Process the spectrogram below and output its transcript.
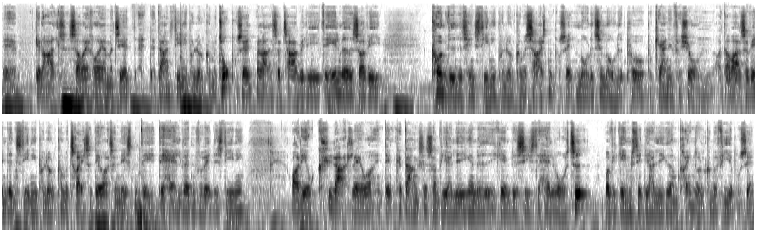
Øh, generelt så refererer man til, at, der er en stigning på 0,2 procent, men altså tager vi lige det hele med, så er vi kun vidne til en stigning på 0,16 procent måned til måned på, på kerneinflationen. Og der var altså ventet en stigning på 0,3, så det var altså næsten det, det halve af den forventede stigning. Og det er jo klart lavere end den kadence, som vi har ligget med igennem det sidste halve års tid, hvor vi gennemsnitligt har ligget omkring 0,4 procent.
